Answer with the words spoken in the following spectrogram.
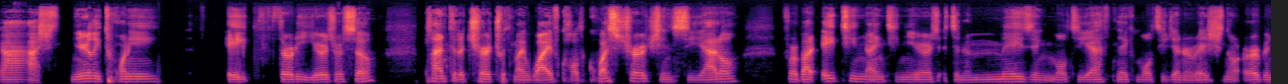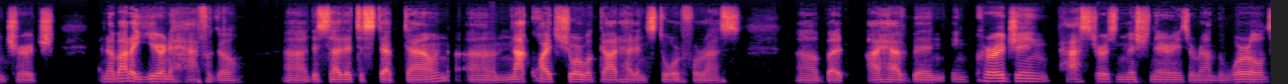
gosh, nearly 28, 30 years or so. Planted a church with my wife called Quest Church in Seattle for about 18, 19 years. It's an amazing multi ethnic, multi generational urban church. And about a year and a half ago, uh, decided to step down. Um, not quite sure what God had in store for us, uh, but I have been encouraging pastors and missionaries around the world.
